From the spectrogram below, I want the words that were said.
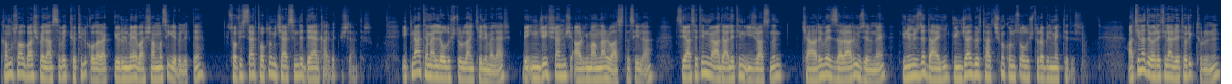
kamusal baş belası ve kötülük olarak görülmeye başlanması ile birlikte sofistler toplum içerisinde değer kaybetmişlerdir. İkna temelli oluşturulan kelimeler ve ince işlenmiş argümanlar vasıtasıyla siyasetin ve adaletin icrasının karı ve zararı üzerine günümüzde dahi güncel bir tartışma konusu oluşturabilmektedir. Atina'da öğretilen retorik türünün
